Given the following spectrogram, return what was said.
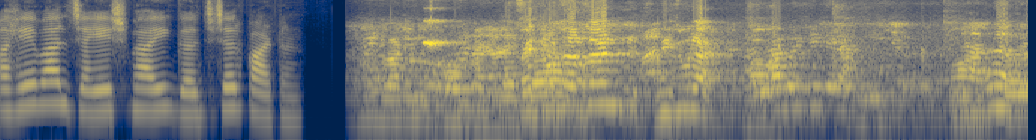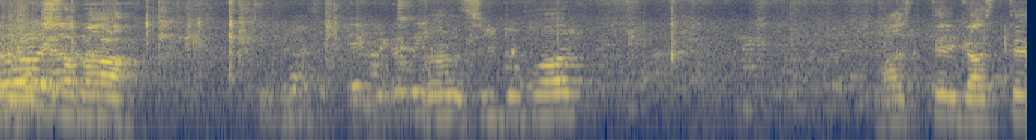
અહેવાલ જયેશભાઈ ગજ્જર પાટણ. લોકસભા ત્રણ સીટ ઉપર વાજતે ગાજતે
